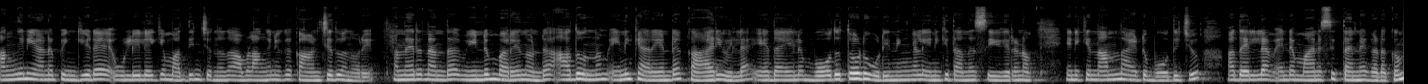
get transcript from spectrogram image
അങ്ങനെയാണ് പിങ്കിയുടെ ഉള്ളിലേക്ക് മദ്യം ചെന്നത് അവൾ അങ്ങനെയൊക്കെ കാണിച്ചതും എന്ന് പറയും. അന്നേരം നന്ദ വീണ്ടും പറയുന്നുണ്ട് അതൊന്നും എനിക്കറിയേണ്ട കാര്യമില്ല. ഏതായാലും ബോധത്തോടു കൂടി നിങ്ങൾ എനിക്ക് തന്ന സ്വീകരണം എനിക്ക് നന്നായിട്ട് ബോധിച്ചു. അതെല്ലാം എന്റെ മനസ്സിൽ തന്നെ കിടക്കും.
